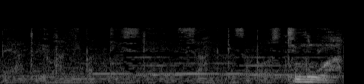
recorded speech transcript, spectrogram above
Beato Ioanni Battiste, Sanctus Apostolus Timua.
